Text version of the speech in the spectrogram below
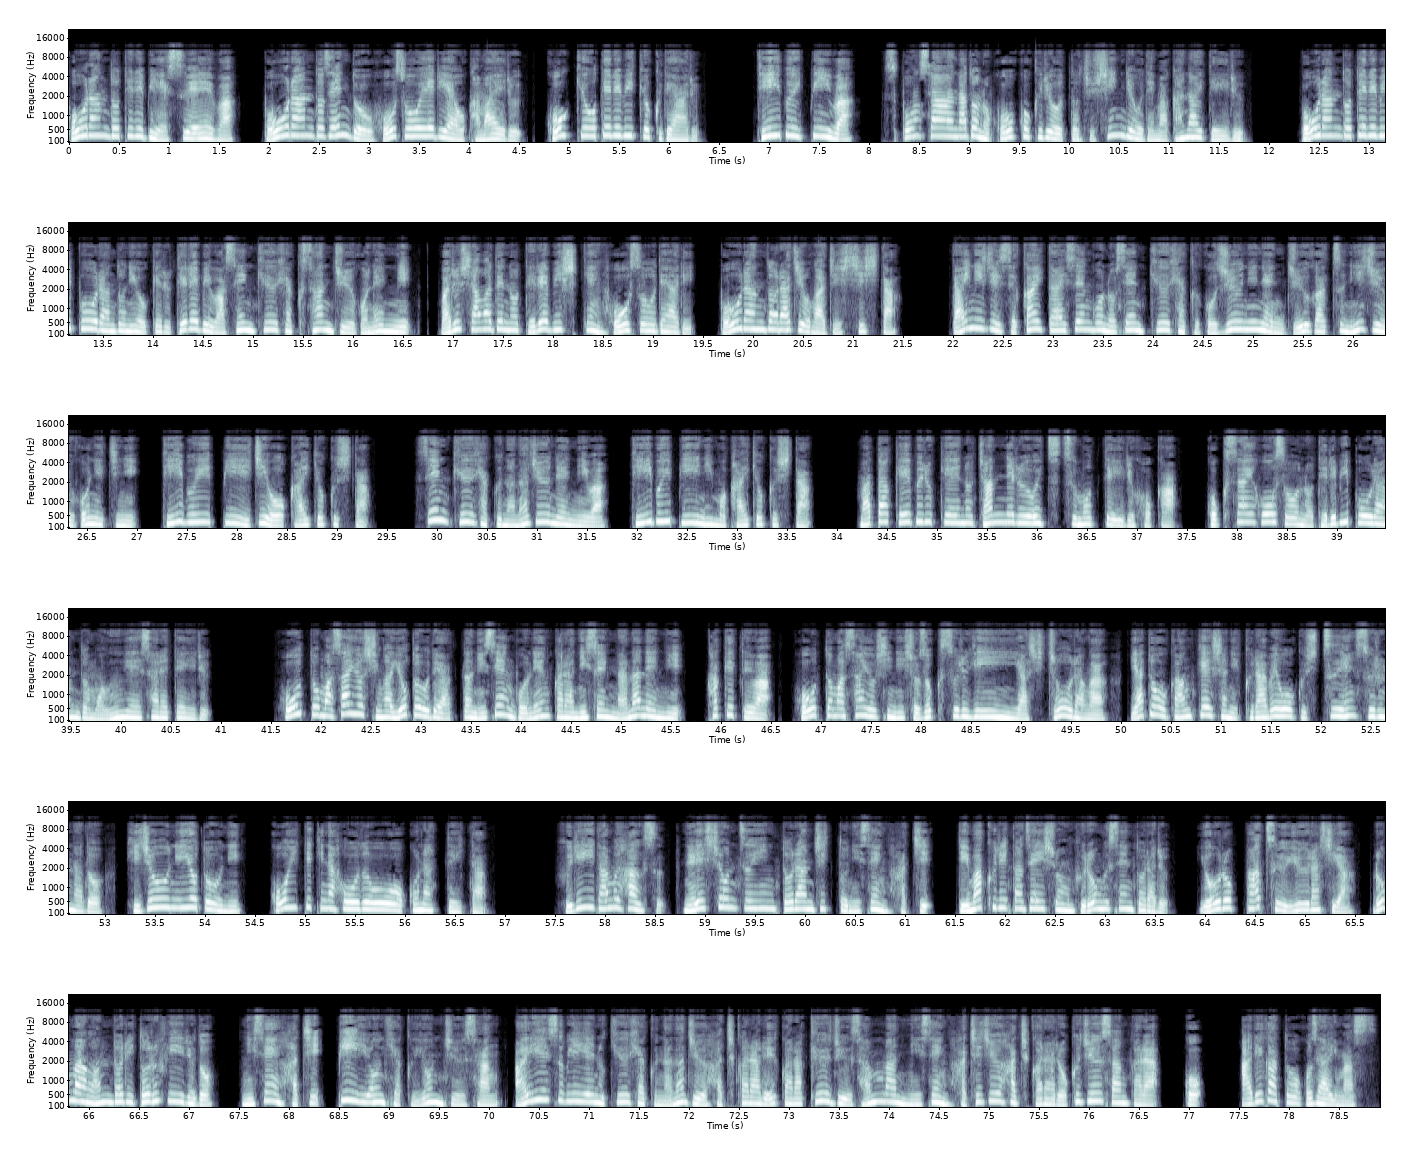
ポーランドテレビ SA は、ポーランド全土を放送エリアを構える公共テレビ局である。TVP は、スポンサーなどの広告料と受信料で賄えている。ポーランドテレビポーランドにおけるテレビは1935年にワルシャワでのテレビ試験放送であり、ポーランドラジオが実施した。第二次世界大戦後の1952年10月25日に TVP1 を開局した。1970年には TVP にも開局した。またケーブル系のチャンネルを5つ持っているほか、国際放送のテレビポーランドも運営されている。法と正義が与党であった2005年から2007年にかけては、法と正義に所属する議員や市長らが野党関係者に比べ多く出演するなど、非常に与党に好意的な報道を行っていた。Freedom House、Nations in Transit 2008、Democratization from Central Europe to Eurasia、Rowman Littlefield、2008 P443 ISBN 978から0から93万2088から63から5ありがとうございます。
